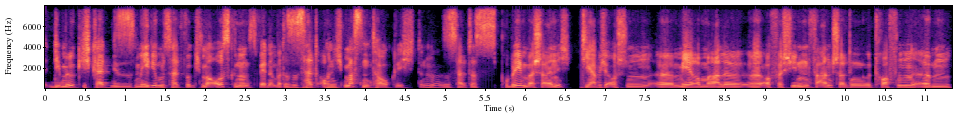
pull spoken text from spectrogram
die Möglichkeiten dieses Mediums halt wirklich mal ausgenutzt werden, aber das ist halt auch nicht massentauglich. Ne? Das ist halt das Problem wahrscheinlich. Die habe ich auch schon äh, mehrere Male äh, auf verschiedenen Veranstaltungen getroffen. Ähm,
